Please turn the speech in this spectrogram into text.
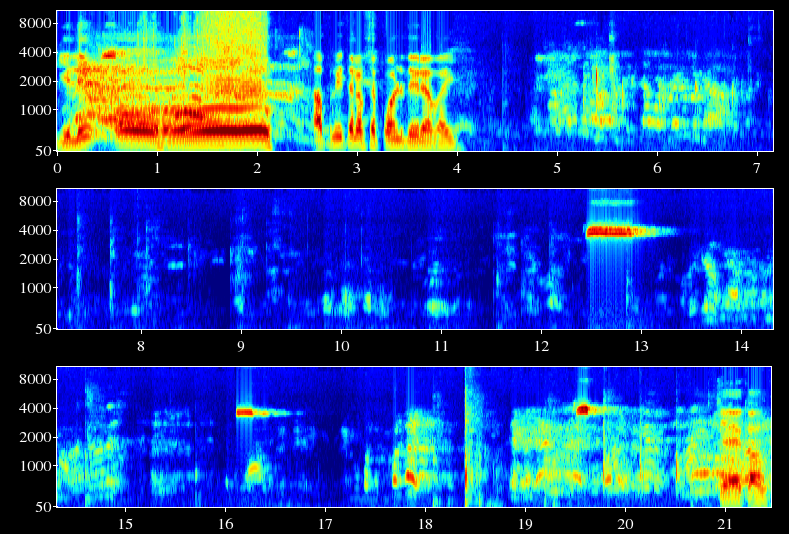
ये ले ओहो अपनी तरफ़ से पॉइंट दे रहे हैं भाई। चेक आउट।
